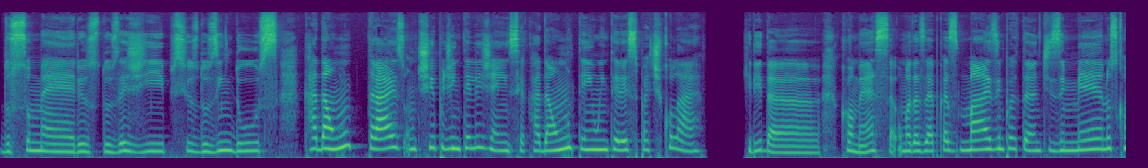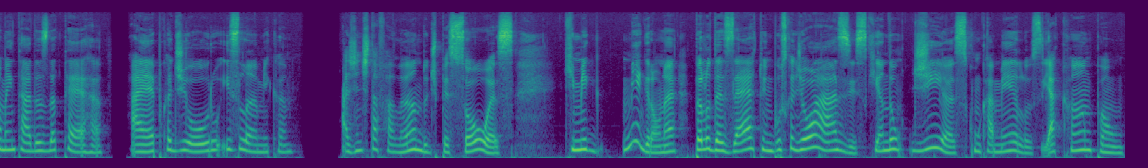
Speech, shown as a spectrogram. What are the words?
dos sumérios, dos egípcios, dos hindus. Cada um traz um tipo de inteligência, cada um tem um interesse particular. Querida, começa uma das épocas mais importantes e menos comentadas da Terra, a época de ouro islâmica. A gente está falando de pessoas que migram né, pelo deserto em busca de oásis, que andam dias com camelos e acampam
